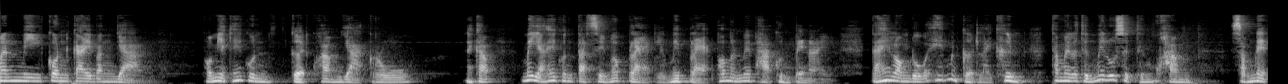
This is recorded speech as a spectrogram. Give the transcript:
มันมีกลไกบางอย่าง ผมอยากให้คุณเกิดความอยากรู้นะครับ ไม่อยากให้คุณตัดสินว่าแปลกหรือไม่แปลก เพราะมันไม่พาคุณไปไหน แต่ให้ลองดูว่าเอ๊ะมันเกิดอะไรขึ้นทำไมเราถึงไม่รู้สึกถึงความสำเร็จ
